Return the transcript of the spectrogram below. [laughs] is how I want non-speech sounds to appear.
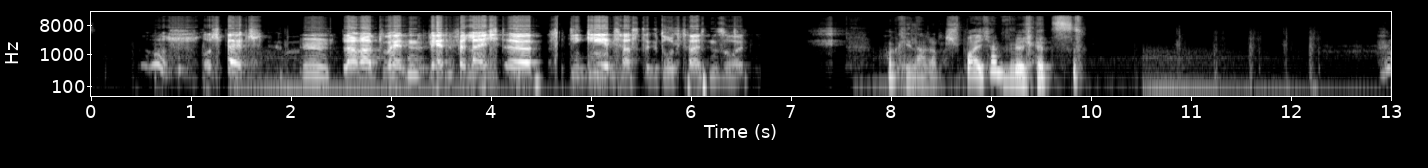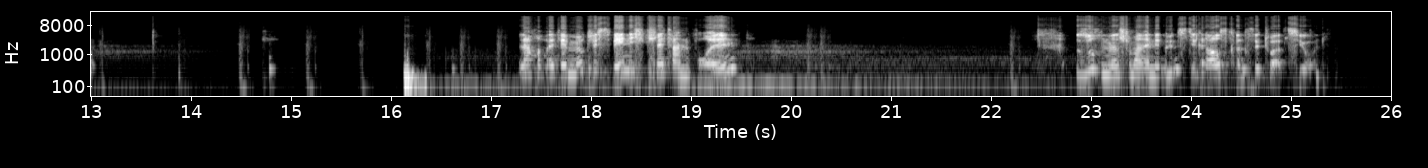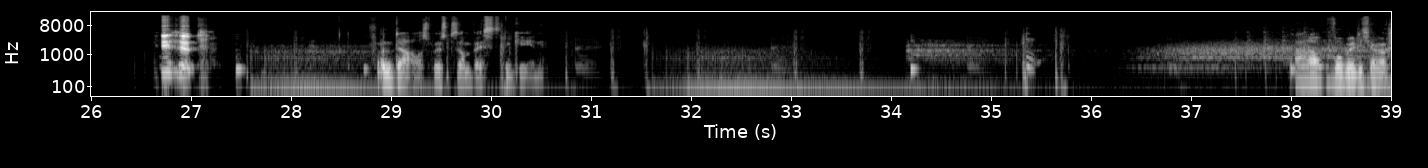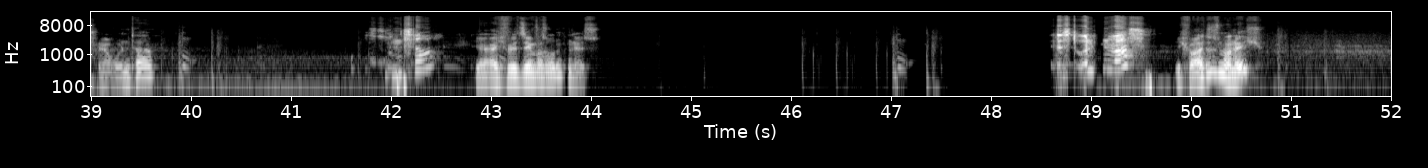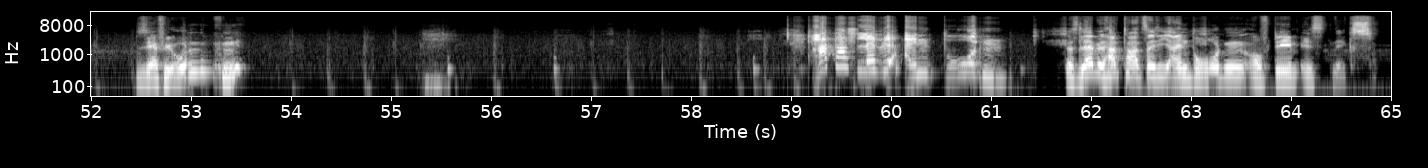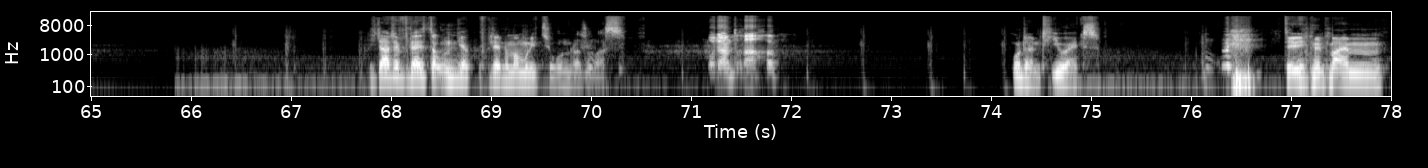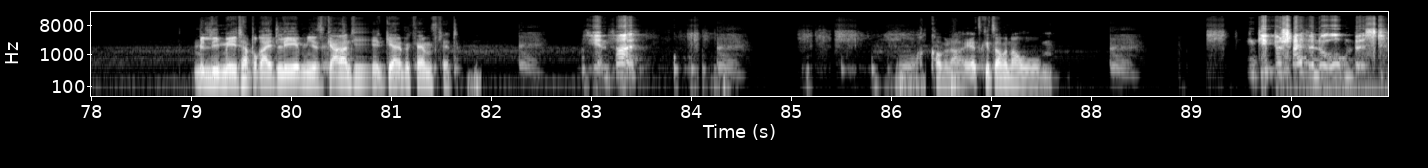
Oh, Respekt. Hm, Lara, du hätten, wir hätten vielleicht äh, die G-Taste gedrückt halten sollen. Okay, Lara, das speichern wir jetzt. Lara, weil wir möglichst wenig klettern wollen, suchen wir uns schon mal eine günstige Ausgangssituation. Hühüp. Von da aus müsste es am besten gehen. Ah, wubbel dich aber schnell runter. Runter? Ja, ich will sehen, was unten ist. Ist unten was? Ich weiß es noch nicht. Sehr viel unten. Hat das Level einen Boden? Das Level hat tatsächlich einen Boden, auf dem ist nichts. Ich dachte, vielleicht ist da unten ja vielleicht nochmal Munition oder sowas. Oder ein Drache. Oder ein T-Rex. den ich mit meinem Millimeter breit Leben jetzt garantiert gerne bekämpft hätte. Auf jeden Fall. Oh, komm, Lara, jetzt geht's aber nach oben. Gib Bescheid, wenn du oben bist.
